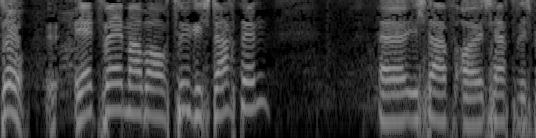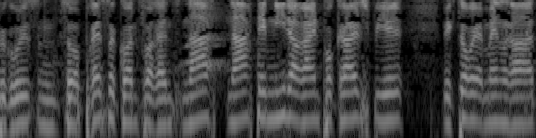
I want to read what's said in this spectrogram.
So, jetzt werden wir aber auch zügig starten. Äh, ich darf euch herzlich begrüßen zur Pressekonferenz nach, nach dem Niederrhein-Pokalspiel Viktoria Menrad,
